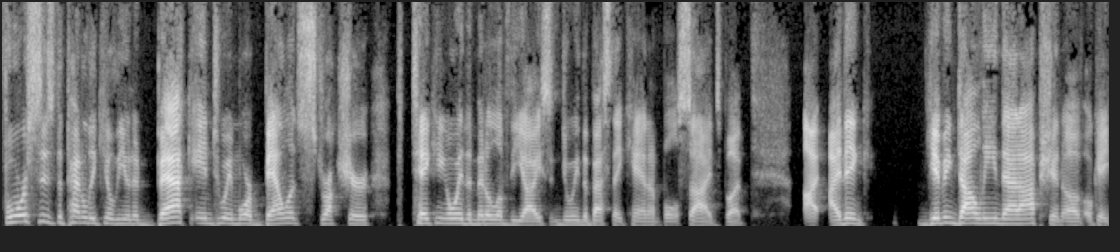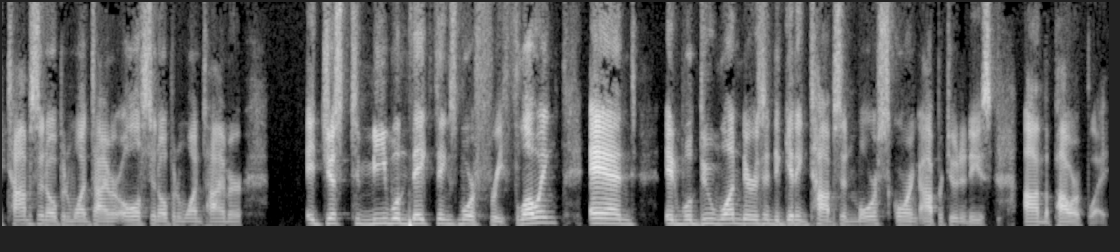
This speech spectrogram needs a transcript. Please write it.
forces the penalty kill unit back into a more balanced structure, taking away the middle of the ice and doing the best they can on both sides. But I, I think giving Dahlin that option of, okay, Thompson open one timer, Olofsson open one timer, it just to me will make things more free flowing and it will do wonders into getting Thompson more scoring opportunities on the power play.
